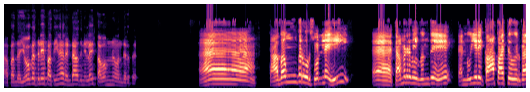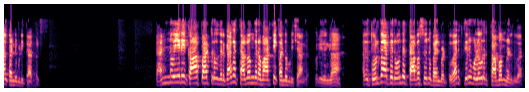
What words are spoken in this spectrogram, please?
அப்ப அந்த யோகத்திலே பாத்தீங்கன்னா ரெண்டாவது நிலை தவம்னு வந்துருது. ஆஹ் தவம்ங்கிற ஒரு சொல்லை தமிழர்கள் வந்து தன் உயிரை காப்பாற்றுவதற்காக கண்டுபிடித்தார்கள். தன் உயிரை காப்பாற்றுவதற்காக தவங்கிற வார்த்தையை கண்டுபிடிச்சாங்க. புரியுதுங்களா? அது தொல்காப்பியர் வந்து தபசுன்னு பயன்படுத்துவார் திருவள்ளுவர் தபம் எழுதுவார்.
